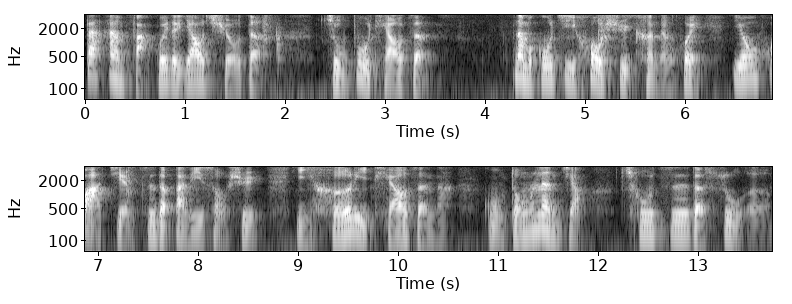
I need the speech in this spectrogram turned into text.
但按法规的要求的逐步调整，那么估计后续可能会优化减资的办理手续，以合理调整啊股东认缴。出资的数额，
